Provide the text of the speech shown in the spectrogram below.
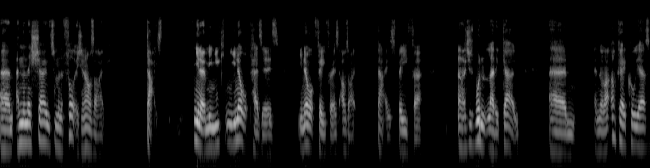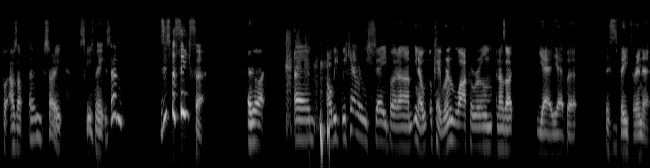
Um, and then they showed some of the footage, and I was like, "That is you know, I mean, you can, you know what PES is, you know what FIFA is. I was like, that is FIFA, and I just wouldn't let it go. Um, and they're like, okay, cool, yeah. I was like, um, sorry, excuse me, is um, is this for FIFA? And they're like, um, oh, we, we can't really say, but um, you know, okay, we're in the locker room, and I was like, yeah, yeah, but this is FIFA, isn't it?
